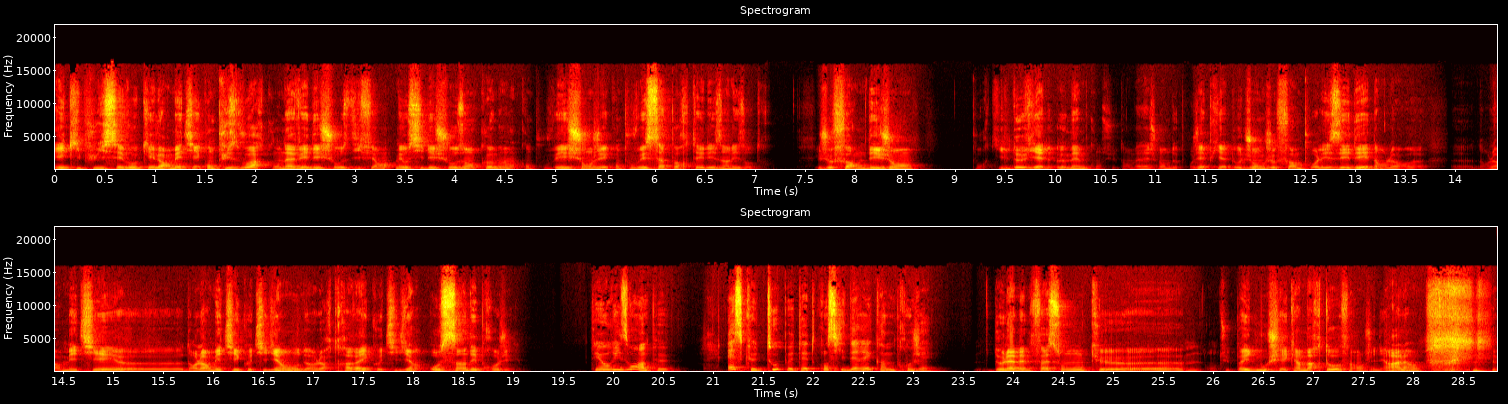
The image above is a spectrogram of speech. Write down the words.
et qui puissent évoquer leur métier, qu'on puisse voir qu'on avait des choses différentes, mais aussi des choses en commun, qu'on pouvait échanger, qu'on pouvait s'apporter les uns les autres. Je forme des gens pour qu'ils deviennent eux-mêmes consultants en management de projet, puis il y a d'autres gens que je forme pour les aider dans leur, euh, dans leur, métier, euh, dans leur métier quotidien ou dans leur travail quotidien au sein des projets. Théorisons un peu. Est-ce que tout peut être considéré comme projet? De la même façon que euh, on tue pas une mouche avec un marteau, enfin en général, hein, ça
